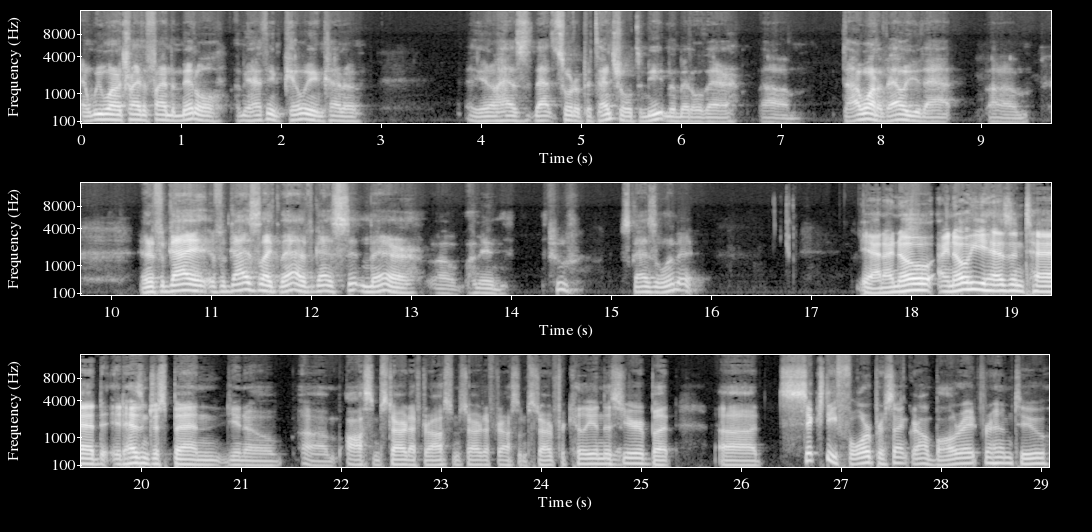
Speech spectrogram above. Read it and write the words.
and we want to try to find the middle. I mean, I think Kilian kind of you know has that sort of potential to meet in the middle there. Um, I want to value that. Um, and if a guy, if a guy's like that, if a guy's sitting there, uh, I mean, whew, sky's the limit. Yeah, and I know, I know he hasn't had. It hasn't just been, you know, um, awesome start after awesome start after awesome start for Kilian this yeah. year, but uh 64% ground ball rate for him too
